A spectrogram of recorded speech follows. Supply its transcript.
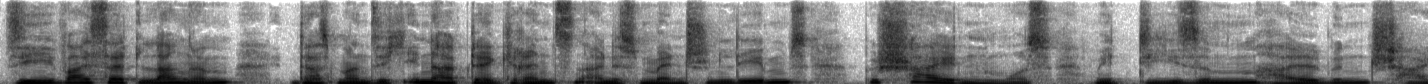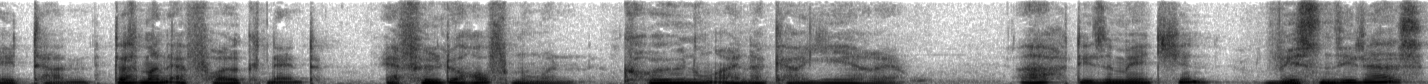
Sie weiß seit langem, dass man sich innerhalb der Grenzen eines Menschenlebens bescheiden muss mit diesem halben Scheitern, das man Erfolg nennt. Erfüllte Hoffnungen, Krönung einer Karriere. Ach, diese Mädchen, wissen Sie das?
